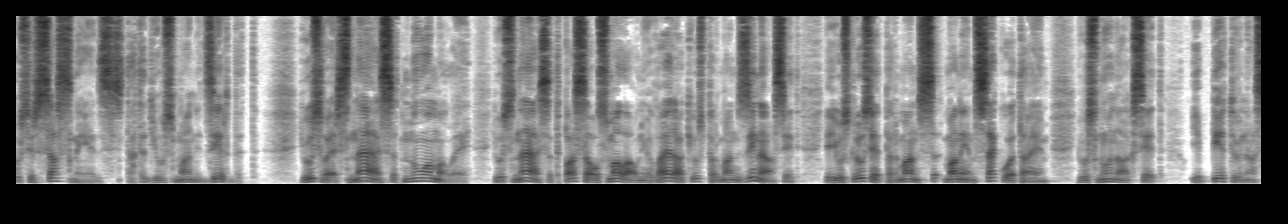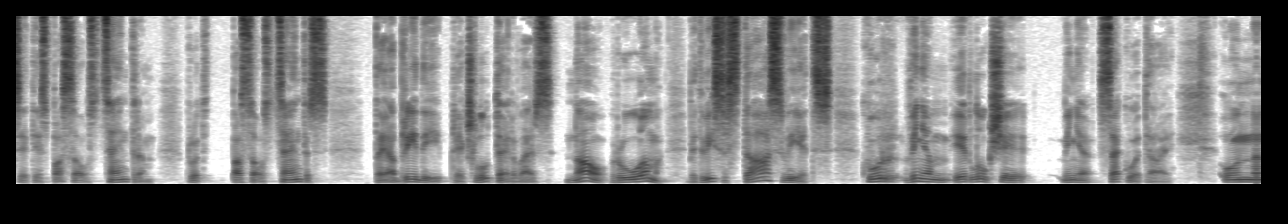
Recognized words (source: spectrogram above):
jūs ir sasniedzis, tātad jūs mani dzirdat. Jūs vairs neesat nomalē, jūs neesat pasaules malā, un jo vairāk jūs par mani zināsiet, ja jūs kļūsiet par mani, maniem sekotājiem, jūs nonāksiet, ja pietuvināsieties pasaules centram. Proti, pasaules centrs tajā brīdī priekš Lutera vairs nav Roma, bet visas tās vietas, kur viņam ir lūk šie viņa sekotāji. Un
